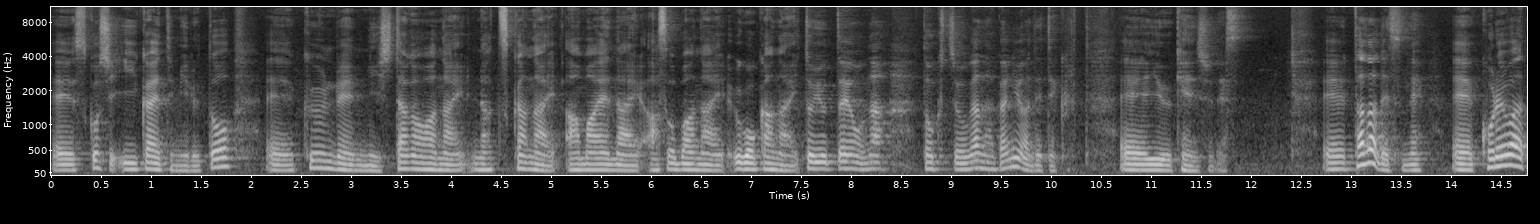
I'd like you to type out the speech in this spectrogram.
えー、少し言い換えてみると、えー、訓練に従わない懐かない甘えない遊ばない動かないといったような特徴が中には出てくるという犬種です。えただですね、えこれは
